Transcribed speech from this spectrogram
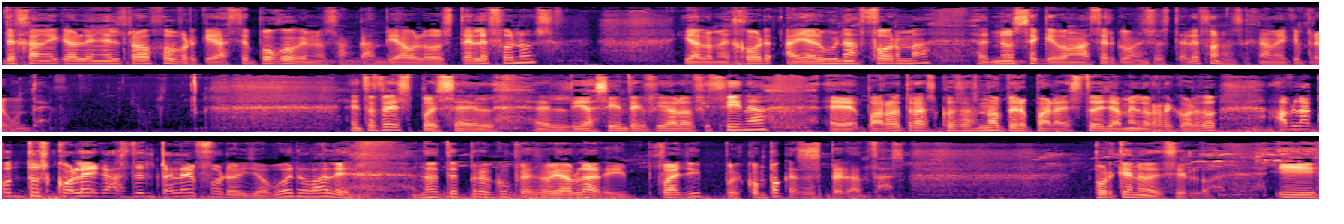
Déjame que hable en el trabajo porque hace poco que nos han cambiado los teléfonos y a lo mejor hay alguna forma, no sé qué van a hacer con esos teléfonos, déjame que pregunte. Entonces, pues el, día siguiente que fui a la oficina, eh, para otras cosas no, pero para esto ella me lo recordó, habla con tus colegas del teléfono. Y yo, bueno, vale, no te preocupes, voy a hablar. Y fue allí, pues con pocas esperanzas. ¿Por qué no decirlo? Y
